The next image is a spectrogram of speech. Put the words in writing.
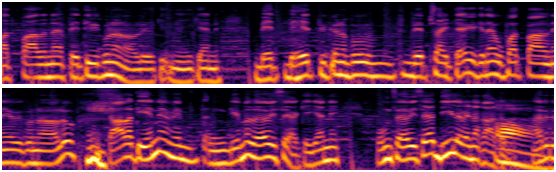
පත් පාලන පෙති විකුණ නොලු මේ කියන්නේ බෙත් බෙහෙත් විකනපු වෙබ්සයිට් එක. එකෙන උපත් පාලනය විකුණනලු දාලා තියෙන්නේ ගෙම දවිසයක් කියන්නේ උන් සවිසය දීල වෙන කාට හරි.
